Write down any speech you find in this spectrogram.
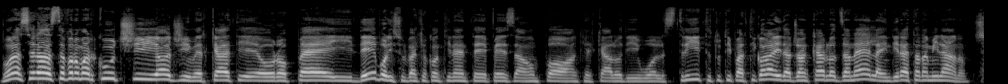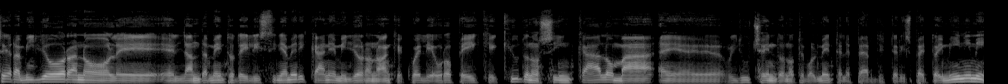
Buonasera Stefano Marcucci, oggi i mercati europei deboli, sul vecchio continente pesa un po' anche il calo di Wall Street, tutti i particolari da Giancarlo Zanella in diretta da Milano. Sera migliorano le, l'andamento dei listini americani e migliorano anche quelli europei che chiudono sì in calo ma eh, riducendo notevolmente le perdite rispetto ai minimi,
